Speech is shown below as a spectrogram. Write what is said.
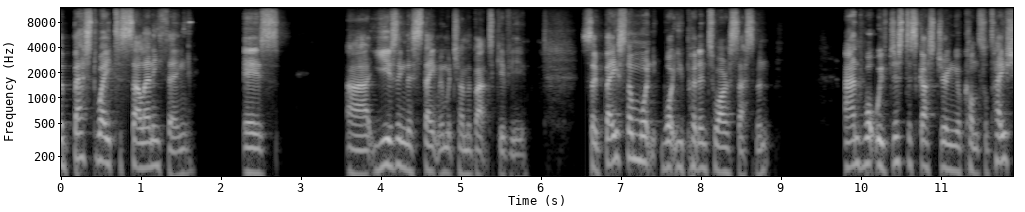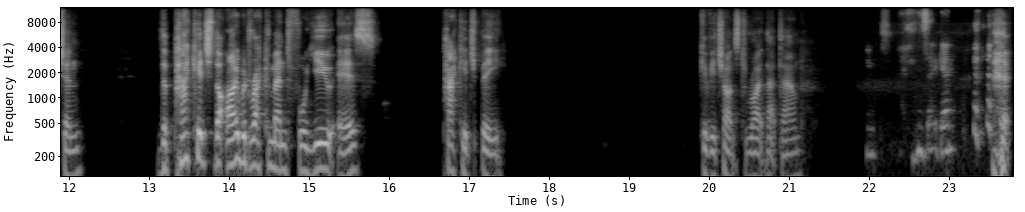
the best way to sell anything is uh, using this statement which I'm about to give you. So based on what, what you put into our assessment and what we've just discussed during your consultation, the package that I would recommend for you is package B. Give you a chance to write that down. Say again.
